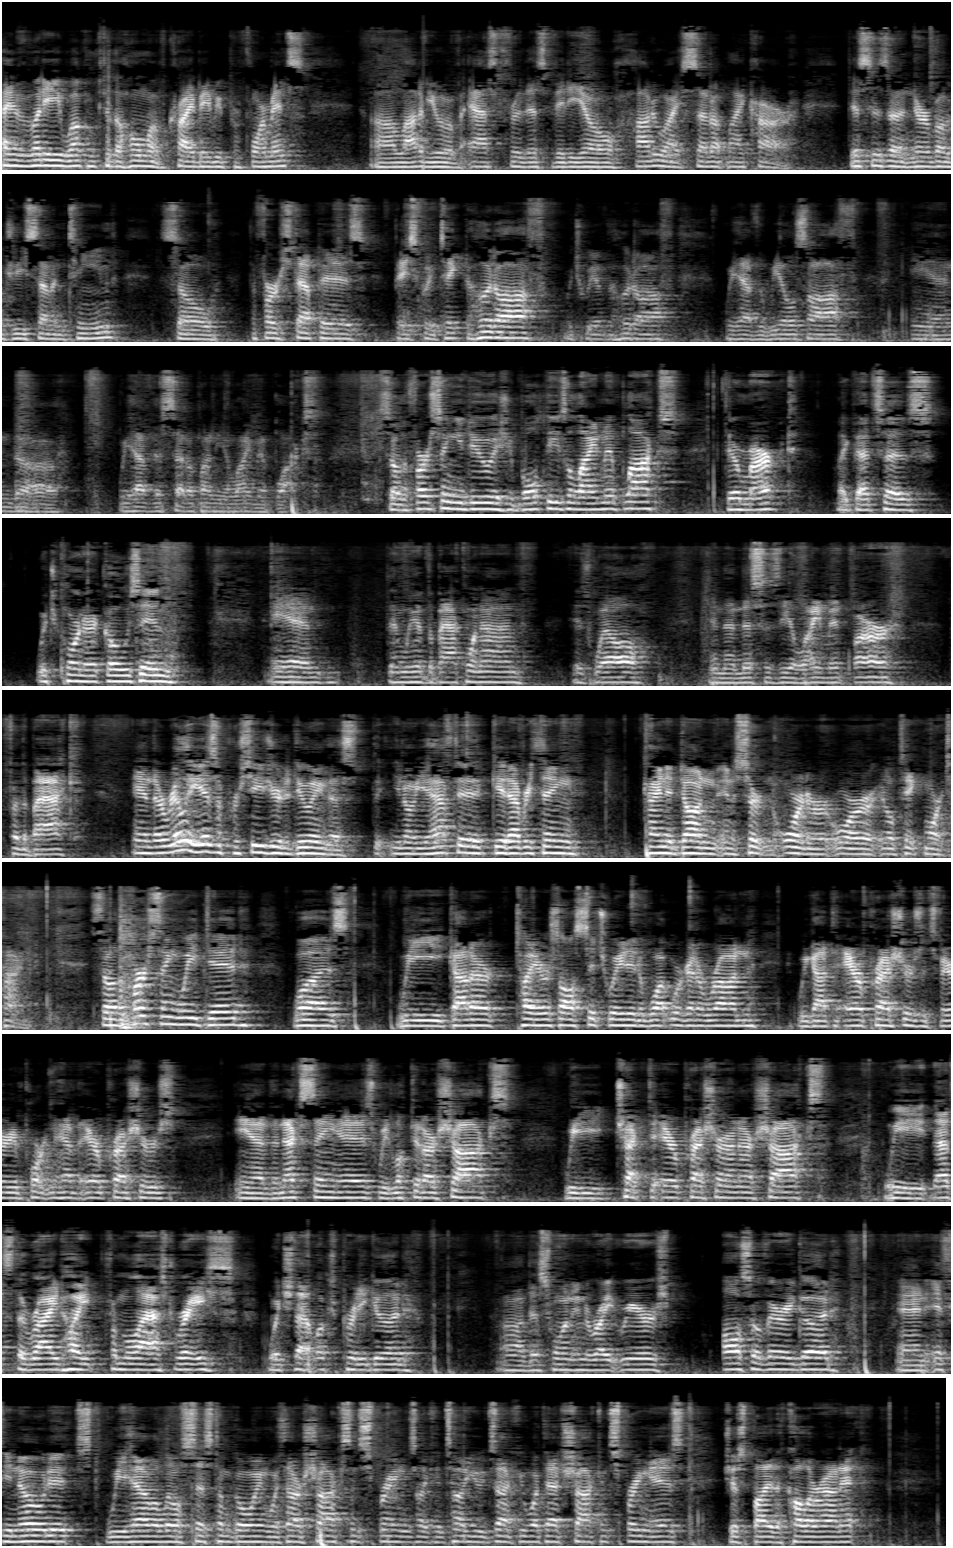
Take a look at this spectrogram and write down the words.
Hi everybody, welcome to the home of Krybaby Performance. Uh, a lot of you have asked for this video, how do I set up my car? This is a Nervo G17, so the first step is basically take the hood off, which we have the hood off, we have the wheels off, and uh, we have this set up on the alignment blocks. So the first thing you do is you bolt these alignment blocks. They're marked, like that says which corner it goes in. And then we have the back one on as well. And then this is the alignment bar for the back. And there really is a procedure to doing this. You know, you have to get everything kind of done in a certain order or it'll take more time. So the first thing we did was we got our tires all situated of what we're gonna run. We got the air pressures. It's very important to have the air pressures. And the next thing is we looked at our shocks. We checked the air pressure on our shocks. We That's the ride height from the last race, which that looks pretty good. Uh, this one in the right rear is also very good. And if you noticed, we have a little system going with our shocks and springs. I can tell you exactly what that shock and spring is just by the color on it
